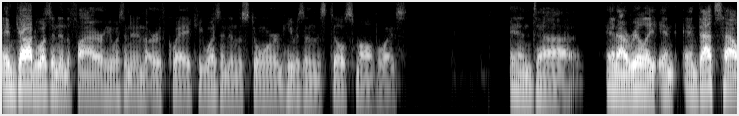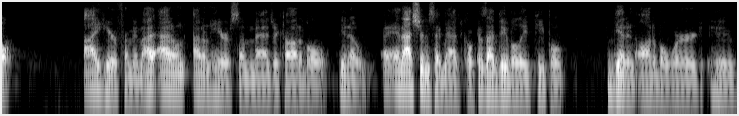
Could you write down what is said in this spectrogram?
and God wasn't in the fire. He wasn't in the earthquake. He wasn't in the storm. He was in the still small voice. And uh, and I really and and that's how I hear from him. I, I don't I don't hear some magic audible, you know, and I shouldn't say magical because I do believe people get an audible word who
